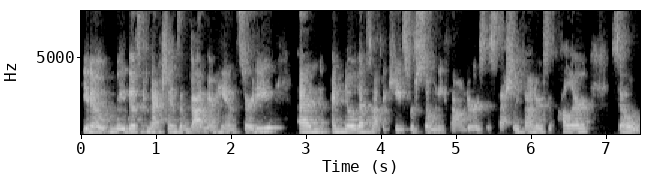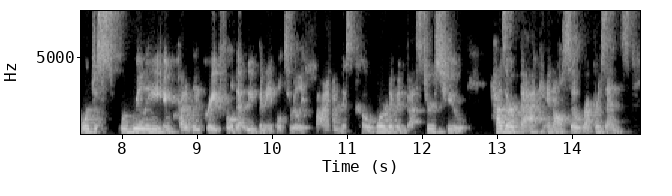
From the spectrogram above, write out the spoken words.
you know, made those connections and gotten their hands dirty. And I know that's not the case for so many founders, especially founders of color. So we're just, we're really incredibly grateful that we've been able to really find this cohort of investors who has our back and also represents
